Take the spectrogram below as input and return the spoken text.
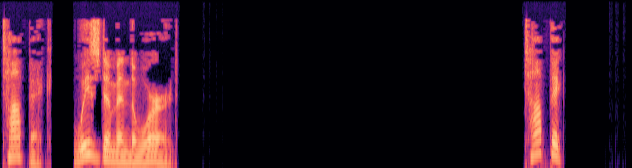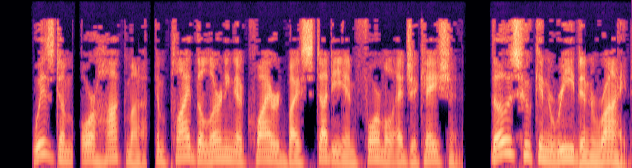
Topic. Wisdom and the Word Topic. Wisdom, or Hakma, implied the learning acquired by study and formal education. Those who can read and write,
